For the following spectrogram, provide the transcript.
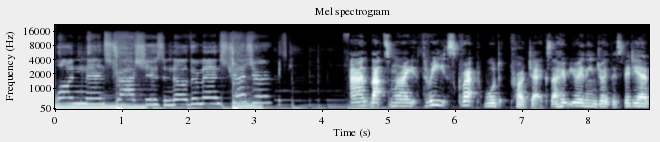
One man's trash is another man's treasure. It's And that's my three scrap wood projects. I hope you really enjoyed this video.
